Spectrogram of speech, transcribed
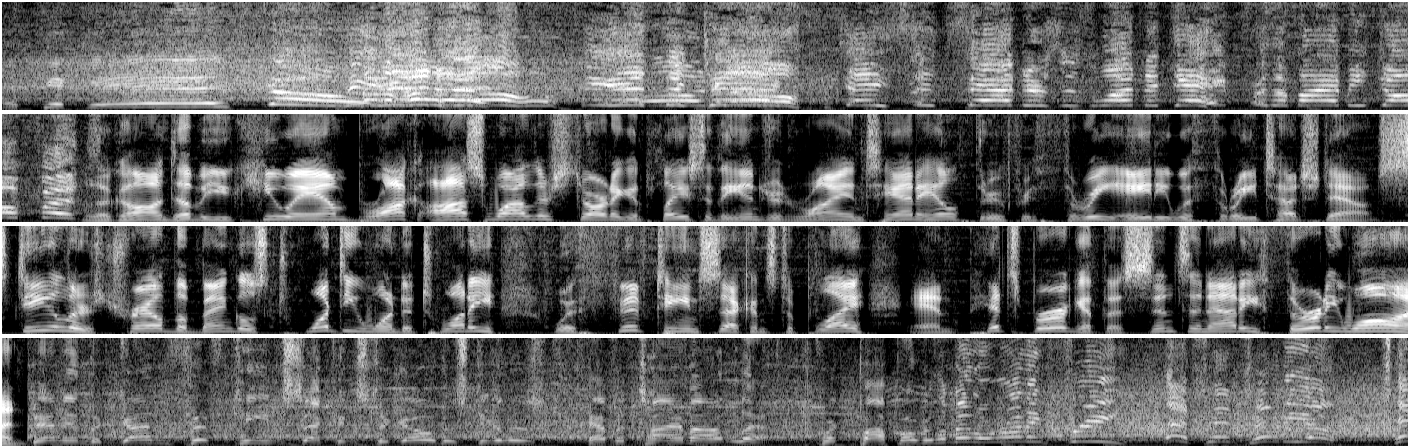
The kick is go! He hit it! He hit Oh, the kick! Jason Sanders has won the game for the Miami Dolphins! The call on WQAM, Brock Osweiler starting in place of the injured Ryan Tannehill threw for 380 with three touchdowns. Steelers trailed the Bengals 21 to 20 with 15 seconds to play, and Pittsburgh at the Cincinnati 31. Then in the gun, 15 seconds to go. The Steelers have a timeout left. Quick pop over the middle, running free. That's Antonio. 10,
